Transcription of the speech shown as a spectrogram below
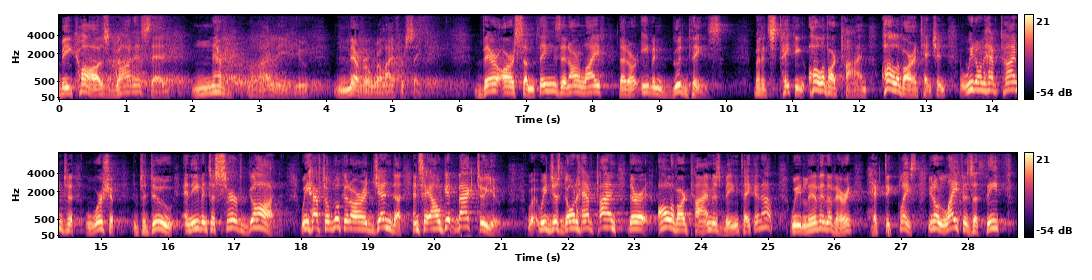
because God has said, Never will I leave you, never will I forsake you. There are some things in our life that are even good things but it's taking all of our time, all of our attention. We don't have time to worship and to do and even to serve God We have to look at our agenda and say, I'll get back to you. We just don't have time. There, all of our time is being taken up. We live in a very hectic place. You know, life is a thief.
